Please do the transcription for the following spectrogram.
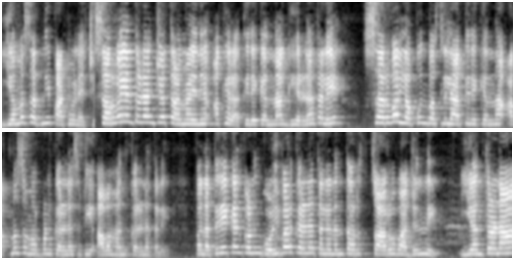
यमसदनी पाठवण्याची सर्व यंत्रणांच्या तळमळीने अखेर अतिरेक्यांना घेरण्यात आले. सर्व लपून बसलेल्या अतिरेक्यांना आत्मसमर्पण करण्यासाठी आवाहन करण्यात आले. पण अतिरेक्यांकडून गोळीबार करण्यात आल्यानंतर चारो बाजूंनी यंत्रणा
